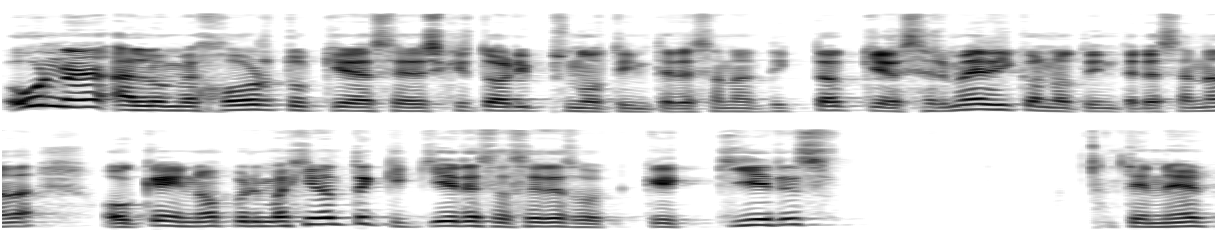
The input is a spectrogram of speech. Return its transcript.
Una, a lo mejor tú quieres ser escritor y pues no te interesa nada TikTok, quieres ser médico, no te interesa nada. Ok, ¿no? Pero imagínate que quieres hacer eso, que quieres tener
